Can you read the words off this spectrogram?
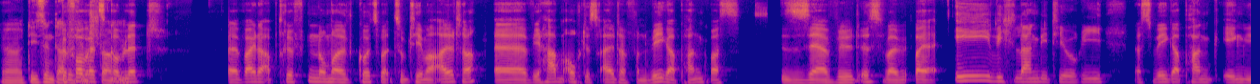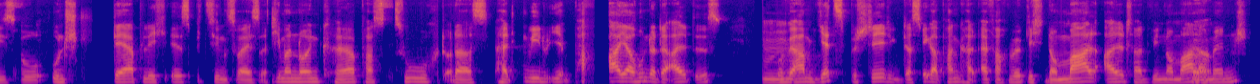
Ja, die sind dadurch Bevor wir jetzt komplett äh, weiter abdriften, nochmal kurz mal zum Thema Alter. Äh, wir haben auch das Alter von Vegapunk, was sehr wild ist, weil war ja ewig lang die Theorie, dass Vegapunk irgendwie so unsterblich ist, beziehungsweise jemand neuen Körper sucht oder es halt irgendwie ein paar Jahrhunderte alt ist. Mhm. Und wir haben jetzt bestätigt, dass Vegapunk halt einfach wirklich normal altert, wie ein normaler Ja. Mensch.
